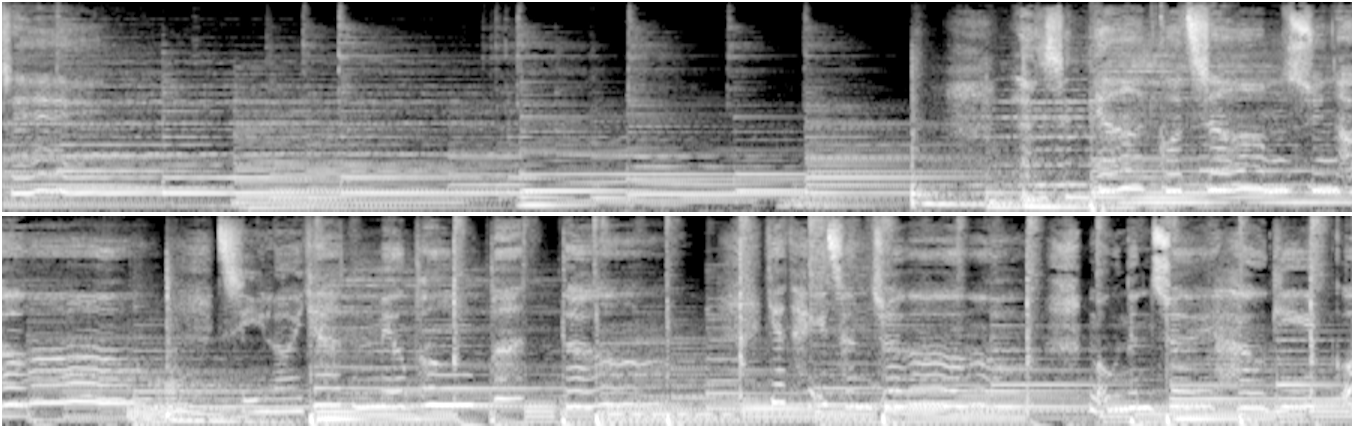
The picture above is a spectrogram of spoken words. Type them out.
成一个怎算好迟来一秒碰不到，一起趁早，无论最后结果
